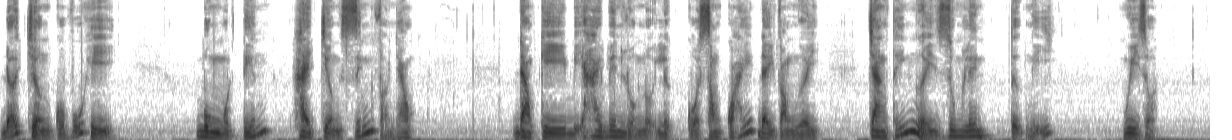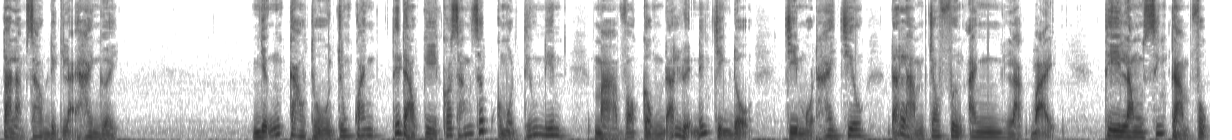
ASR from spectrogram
đỡ trưởng của Vũ Hỷ. Bùng một tiếng, hai trường dính vào nhau. Đào Kỳ bị hai bên luồng nội lực của song quái đẩy vào người. Chàng thấy người rung lên, tự nghĩ. Nguy rồi, ta làm sao địch lại hai người? Những cao thủ chung quanh thấy Đào Kỳ có dáng dấp của một thiếu niên mà võ công đã luyện đến trình độ chỉ một hai chiêu đã làm cho Phương Anh lạc bại, thì lòng sinh cảm phục.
